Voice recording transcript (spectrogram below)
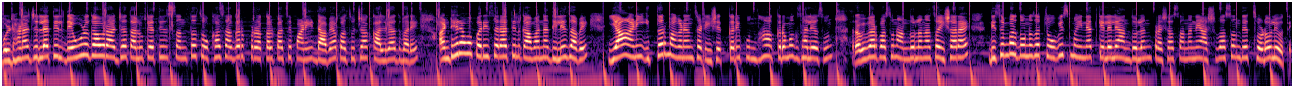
बुलढाणा जिल्ह्यातील देऊळगाव राजा तालुक्यातील संत चोखासागर प्रकल्पाचे पाणी डाव्या बाजूच्या कालव्याद्वारे अंढेरा व परिसरातील गावांना दिले जावे. या आणि इतर मागण्यांसाठी शेतकरी पुन्हा आक्रमक झाले असून रविवारपासून आंदोलनाचा इशारा आहे. डिसेंबर दोन हजार चोवीस महिन्यात केलेले आंदोलन प्रशासनाने आश्वासन देत सोडवले होते.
